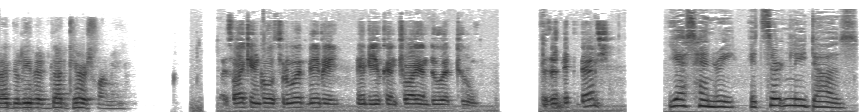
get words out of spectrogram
I believe that God cares for me. If I can go through it, maybe maybe you can try and do it too. Does it make sense? Yes, Henry, it certainly does.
